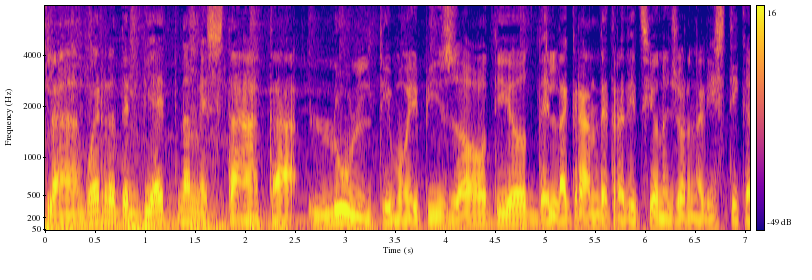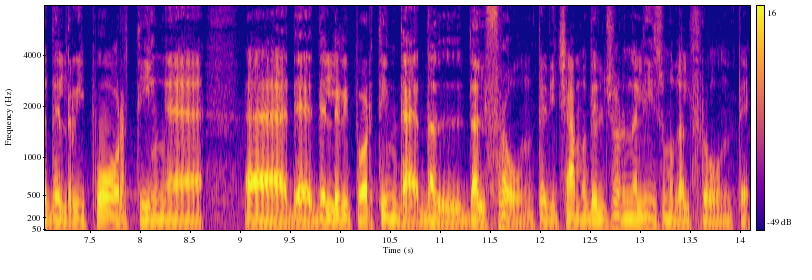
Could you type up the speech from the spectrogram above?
La guerra del Vietnam è stata l'ultimo episodio della grande tradizione giornalistica del reporting. Eh, eh, de, del reporting da, dal, dal, fronte, diciamo, del giornalismo dal fronte.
